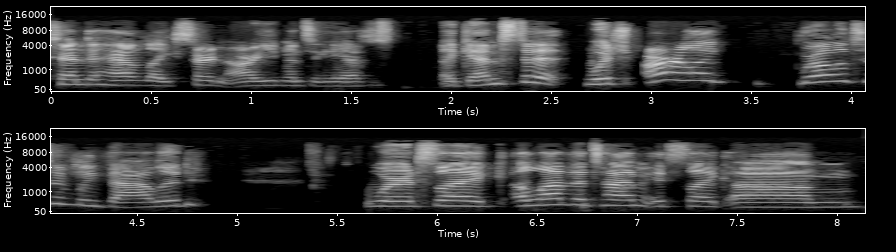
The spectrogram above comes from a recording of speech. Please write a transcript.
tend to have like certain arguments against against it, which are like relatively valid where it's like a lot of the time it's like um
